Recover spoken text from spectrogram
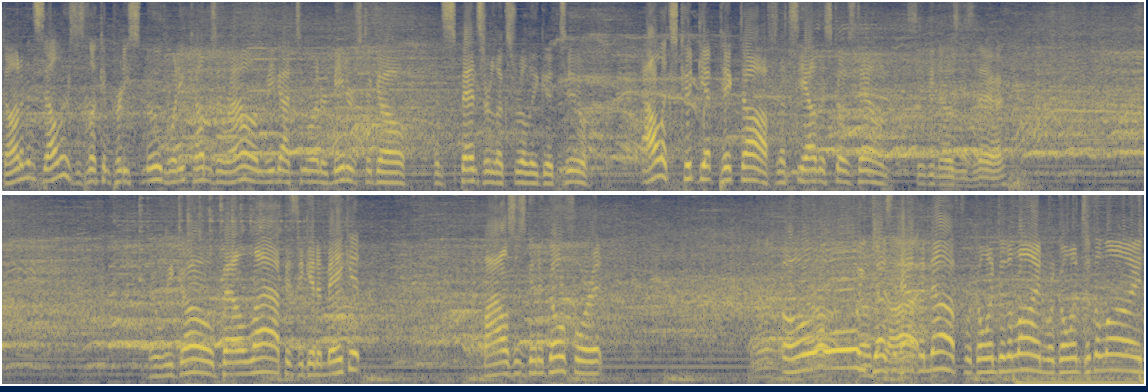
Donavon Sellers is looking pretty smooth. When he comes around, we got 200 meters to go, and Spencer looks really good too. Alex could get picked off. Let's see how this goes down. See if he knows he's there. Here we go, bell lap. Is he gonna make it? Miles is gonna go for it. Uh, oh, he doesn't have enough. We're going to the line. We're going to the line.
